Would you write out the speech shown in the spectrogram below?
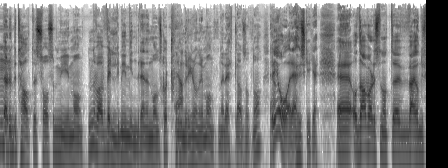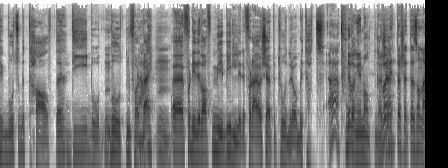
der Mm. du betalte så og så mye i måneden. Det var veldig mye mindre enn en månedskort. 200 kroner i måneden eller et eller annet sånt noe. Eller i året, jeg husker ikke. Eh, og da var det sånn at eh, hver gang du fikk bot, så betalte De boten. boten for deg. Eh, fordi det var mye billigere for deg å kjøpe 200 og bli tatt Ja, ja. to var- ganger i måneden, kanskje. Det var rett og slett en sånn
